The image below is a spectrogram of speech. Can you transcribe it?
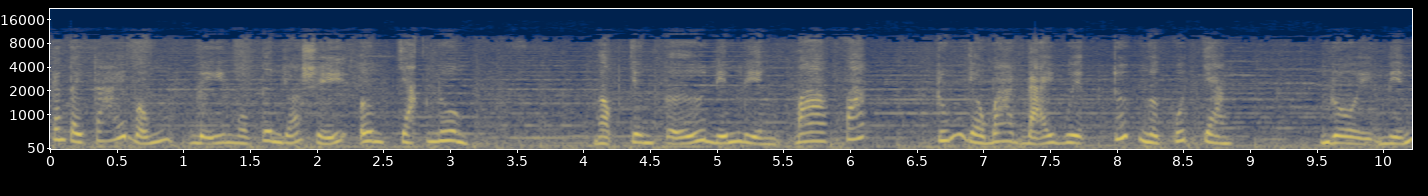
cánh tay trái bỗng bị một tên võ sĩ ôm chặt luôn ngọc chân tử điểm liền ba phát trúng vào ba đại quyệt trước ngực của chàng rồi mỉm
